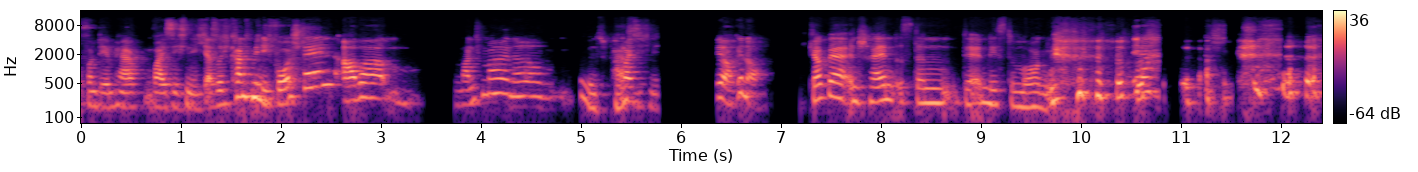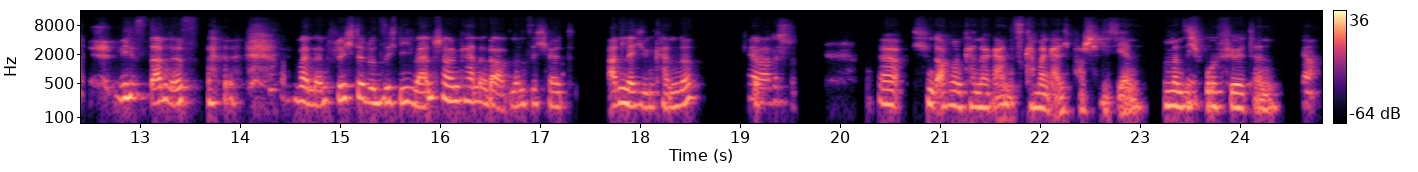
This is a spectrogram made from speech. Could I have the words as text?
Von dem her weiß ich nicht. Also ich kann es mir nicht vorstellen, aber manchmal, ne, Wenn's passt. weiß ich nicht. Ja, genau. Ich glaube ja, entscheidend ist dann der nächste Morgen. Ja. Wie es dann ist. Ob man dann flüchtet und sich nicht mehr anschauen kann oder ob man sich halt anlächeln kann, ne? Ja, das stimmt. Ja, ich finde auch, man kann da gar nicht, das kann man gar nicht pauschalisieren. Wenn man sich wohlfühlt, dann. Ja.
